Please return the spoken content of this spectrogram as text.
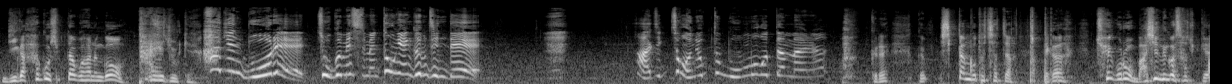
네가 하고 싶다고 하는 거 다 해줄게. 하긴 뭐래. 조금 있으면 통행 금지인데. 아직 저녁도 못 먹었단 말이야. 그래? 그럼 식당부터 찾자. 내가 최고로 맛있는 거 사줄게.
